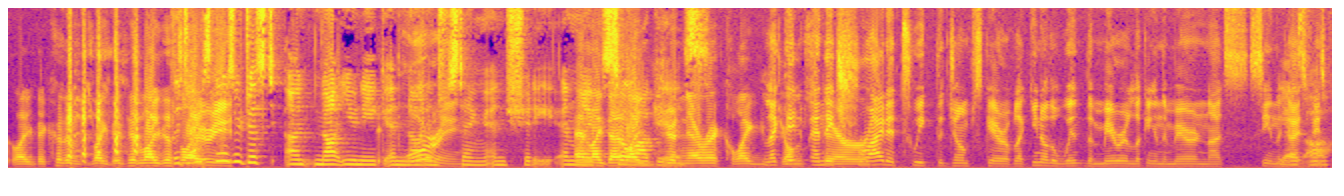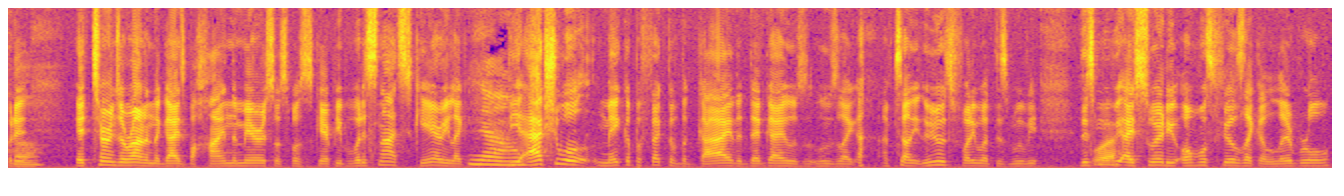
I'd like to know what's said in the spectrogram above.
Like they could have, like they did like this The like jump scares are just un- not unique and not interesting and shitty and, and like, like that so like obvious. generic like, like they, jump and they try to tweak the jump scare of like you know the win- the mirror looking in the mirror and not seeing the Yeah, guy's it's face, but it awful. It turns around and the guy's behind the mirror, so it's supposed to scare people, but it's not scary. Like No. the actual makeup effect of the guy, the dead guy who's who's like I'm telling you, you know what's funny about this movie? This What? movie, I swear to you, almost feels like a liberal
